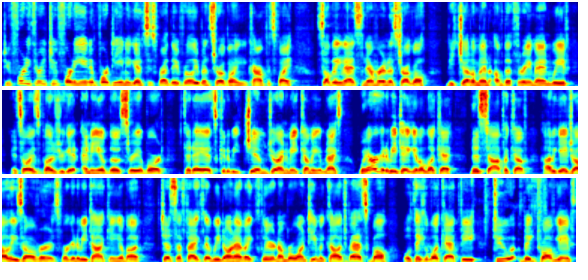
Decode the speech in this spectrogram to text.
243, 248, and 14 against the spread. They've really been struggling in conference play. Something that's never in a struggle. The gentlemen of the three man weave. It's always a pleasure to get any of those three aboard. Today it's going to be Jim joining me coming up next. We are going to be taking a look at this topic of how to gauge all these overs. We're going to be talking about just the fact that we don't have a clear number one team in college basketball. We'll take a look at the two Big 12 games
